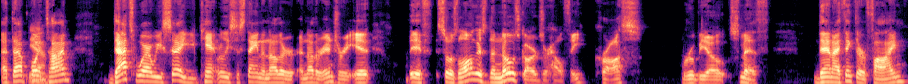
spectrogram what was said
at that point yeah. in time. That's where we say you can't really sustain another another injury. It, if so, as long as the nose guards are healthy, Cross, Rubio, Smith, then I think they're fine.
